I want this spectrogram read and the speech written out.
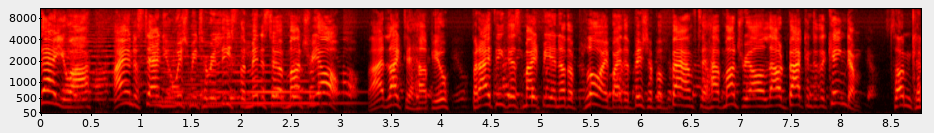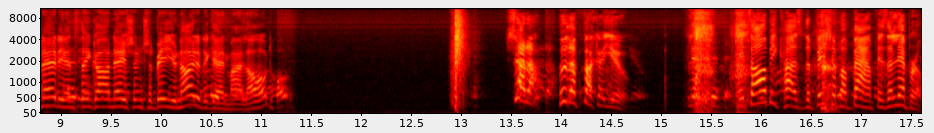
There you are. I understand you wish me to release the Minister of Montreal. I'd like to help you, but I think this might be another ploy by the Bishop of Banff to have Montreal allowed back into the kingdom. Some Canadians think our nation should be united again, my lord. Shut up! Who the fuck are you? Listen, it's all because the Bishop of Banff is a liberal.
